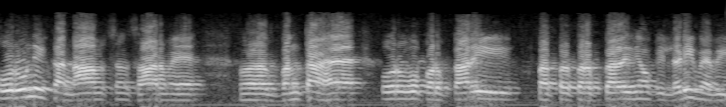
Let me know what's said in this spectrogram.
और उन्हीं का नाम संसार में बनता है और वो परोपकारी परोपकारियों की लड़ी में भी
